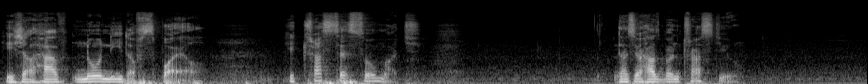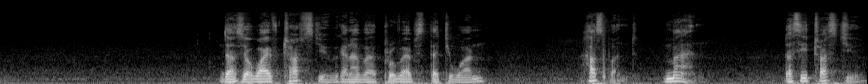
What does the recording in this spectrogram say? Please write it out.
he shall have no need of spoil. He trusts her so much. Does your husband trust you? Does your wife trust you? We can have a Proverbs 31 husband, man. Does he trust you?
